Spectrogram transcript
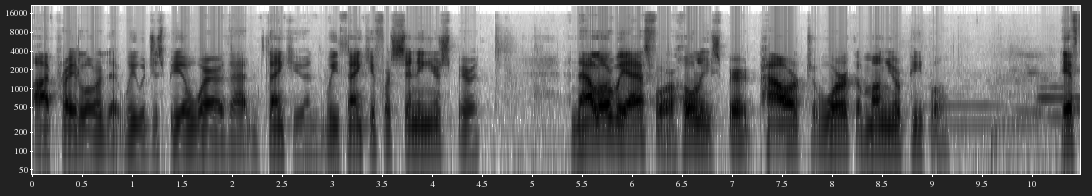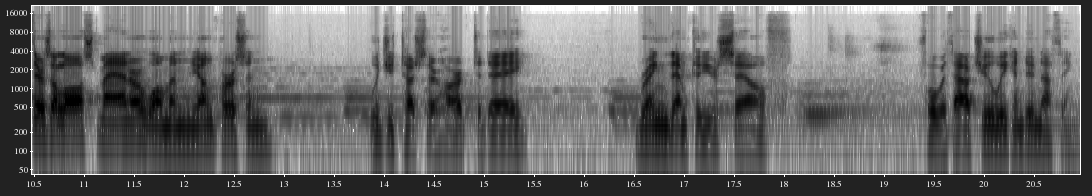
I pray, Lord, that we would just be aware of that and thank you. And we thank you for sending your Spirit. And now, Lord, we ask for a Holy Spirit power to work among your people. If there's a lost man or woman, young person, would you touch their heart today? Bring them to yourself. For without you, we can do nothing.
